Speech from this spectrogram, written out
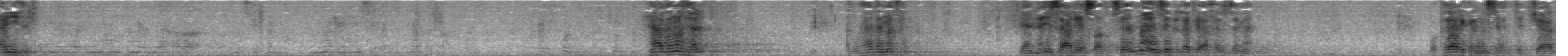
أي. هذا مثل. أقول هذا مثل. لأن عيسى عليه الصلاة والسلام ما ينزل إلا في آخر الزمان. وكذلك المسيح الدجال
